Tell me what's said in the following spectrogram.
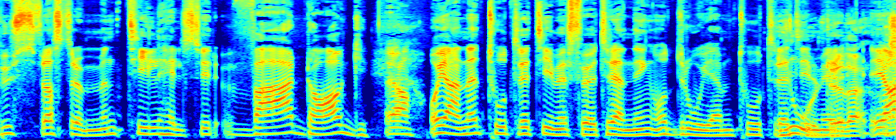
buss fra Strømmen til Helsfyr hver dag. Ja. Og gjerne to-tre timer før trening og dro hjem to-tre timer. det? Ja,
